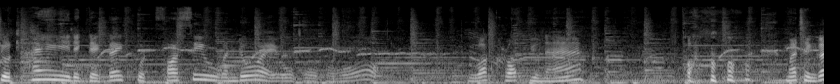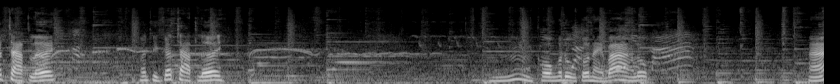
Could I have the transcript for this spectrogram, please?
จุดให้เด็กๆได้ขุดฟอสซิลกันด้วย โอ้โหถือว่าครบอยู่นะ มาถึงก็จัดเลย มาถึงก็จัดเลยอืมโครงกระดูกตัวไหนบ้างลูก ฮะ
